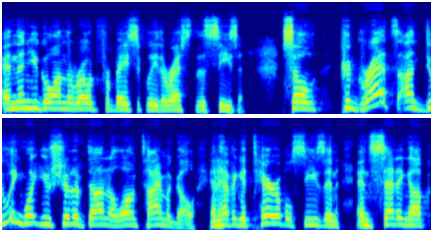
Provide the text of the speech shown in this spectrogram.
And then you go on the road for basically the rest of the season. So, congrats on doing what you should have done a long time ago and having a terrible season and setting up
